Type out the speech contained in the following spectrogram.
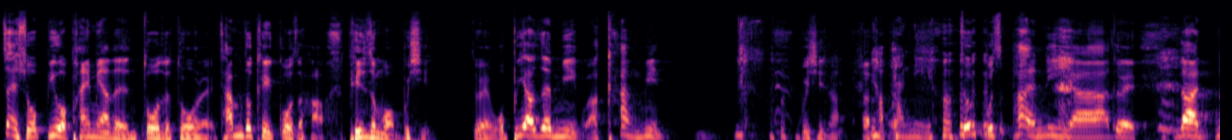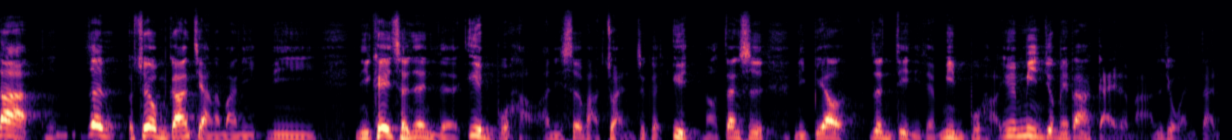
再说比我拍命的人多得多了，他们都可以过得好，凭什么我不行？对，我不要认命，我要抗命。不行啊！你好叛逆哦，都不是叛逆啊。对，那那认，所以我们刚刚讲了嘛，你你你可以承认你的运不好啊，你设法转这个运啊，但是你不要认定你的命不好，因为命就没办法改了嘛，那就完蛋了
